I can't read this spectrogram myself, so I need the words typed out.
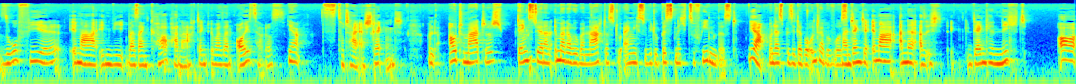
so viel immer irgendwie über seinen Körper nachdenkt, über sein Äußeres. Ja. Das ist total erschreckend. Und automatisch denkst du ja dann immer darüber nach, dass du eigentlich so wie du bist nicht zufrieden bist. Ja. Und das passiert aber unterbewusst. Man denkt ja immer an eine, also ich denke nicht, oh,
